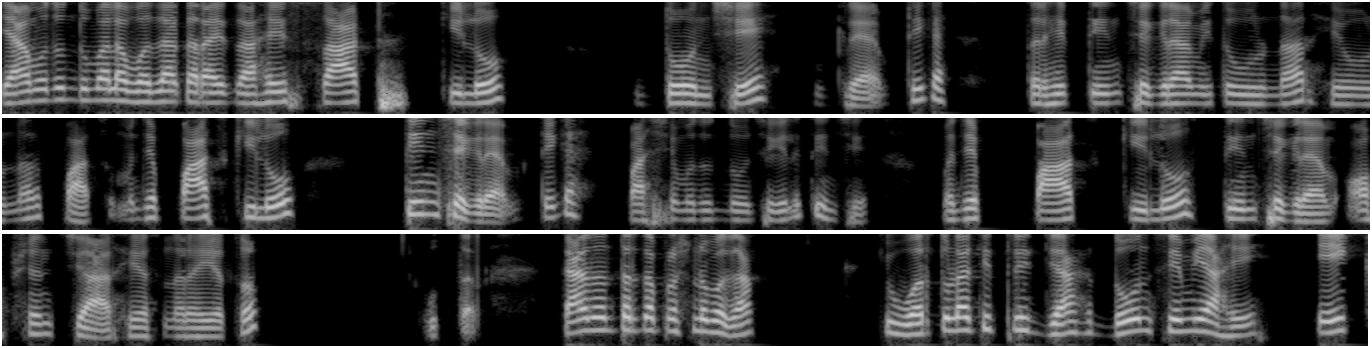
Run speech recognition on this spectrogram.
यामधून तुम्हाला वजा करायचं आहे साठ किलो दोनशे ग्रॅम ठीक आहे? तर हे तीनशे ग्रॅम इथं उरणार हे उरणार पाच म्हणजे पाच किलो तीनशे ग्रॅम ठीक आहे? पाचशे मधून दोनशे गेले तीनशे. म्हणजे पाच किलो तीनशे ग्रॅम ऑप्शन चार हे असणार आहे याचं उत्तर. त्यानंतरचा प्रश्न बघा की वर्तुळाची त्रिज्या दोन सेमी आहे एक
